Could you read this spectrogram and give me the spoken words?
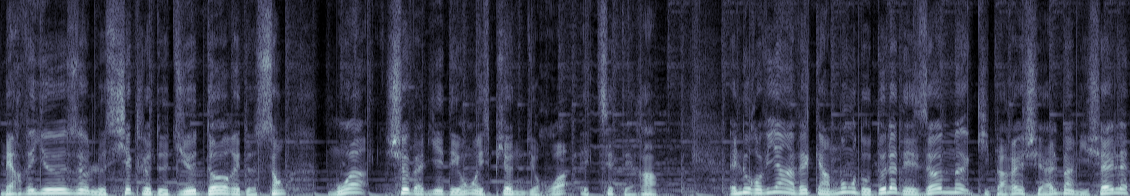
Merveilleuse, Le siècle de Dieu, d'or et de sang, Moi, Chevalier d'Éon, espionne du roi, etc. Elle nous revient avec un monde au-delà des hommes qui paraît chez Albin Michel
